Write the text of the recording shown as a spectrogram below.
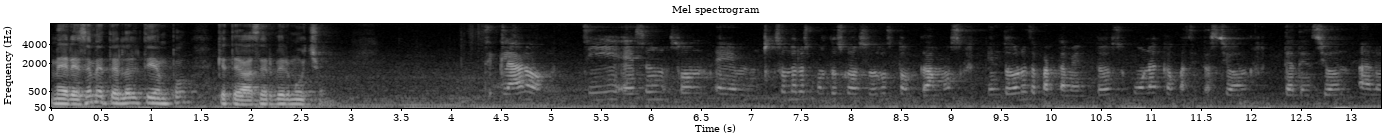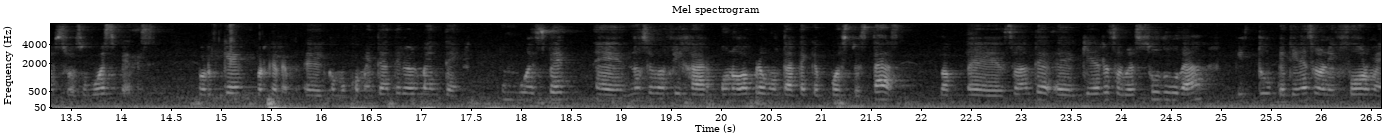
merece meterle el tiempo que te va a servir mucho. Sí, claro. Esos son, eh, son de los puntos que nosotros tocamos en todos los departamentos, una capacitación de atención a nuestros huéspedes. ¿Por qué? Porque, eh, como comenté anteriormente, un huésped eh, no se va a fijar o no va a preguntarte qué puesto estás. solamente quiere resolver su duda y tú que tienes el uniforme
